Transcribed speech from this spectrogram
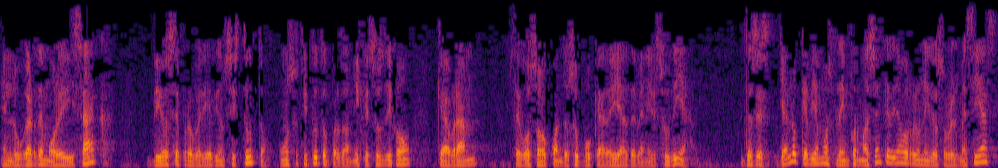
En lugar de morir Isaac, Dios se proveería de un sustituto, un sustituto, perdón, y Jesús dijo que Abraham se gozó cuando supo que había de venir su día. Entonces, ya lo que habíamos, la información que habíamos reunido sobre el Mesías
